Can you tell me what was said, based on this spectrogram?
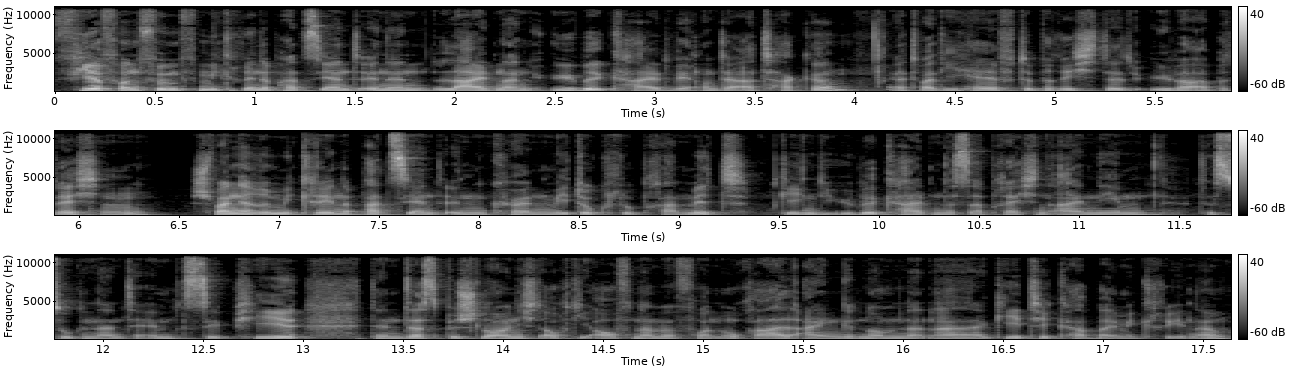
Vier von fünf Migränepatientinnen leiden an Übelkeit während der Attacke, etwa die Hälfte berichtet über Erbrechen. Schwangere Migränepatientinnen können Metoclopramid gegen die Übelkeiten des Erbrechen einnehmen, das sogenannte MCP, denn das beschleunigt auch die Aufnahme von oral eingenommenen Analgetika bei Migräne.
